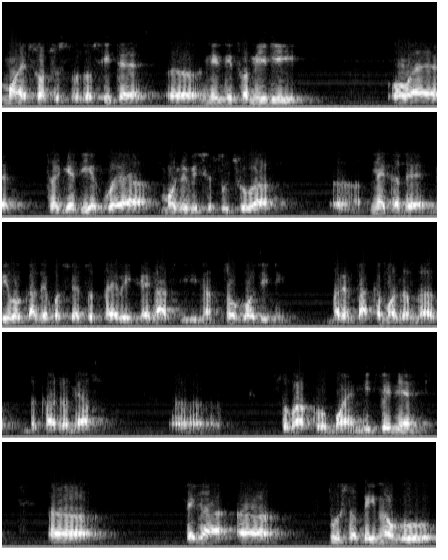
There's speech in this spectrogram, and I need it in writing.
мое сочувство до сите нивни фамилии. Ова е трагедија која може би се случува некаде, било каде во светот, па еве и кај нас и на 100 години, барем така можам да, да кажам јас со вако моje мислење. Сега слушате и многу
